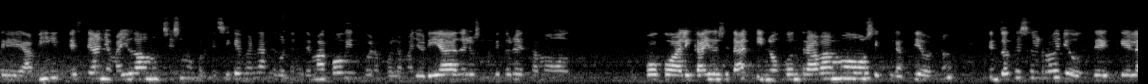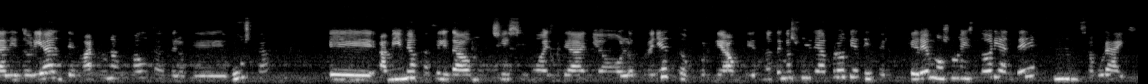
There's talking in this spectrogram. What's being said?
eh, a mí este año me ha ayudado muchísimo porque sí que es verdad que con el tema COVID, bueno, pues la mayoría de los escritores estamos un poco alicaídos y tal y no encontrábamos inspiración, ¿no? Entonces el rollo de que la editorial te marque unas pautas de lo que busca eh, a mí me ha facilitado muchísimo este año los proyectos, porque aunque no tengas una idea propia, te dicen, queremos una historia de mm, samuráis.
